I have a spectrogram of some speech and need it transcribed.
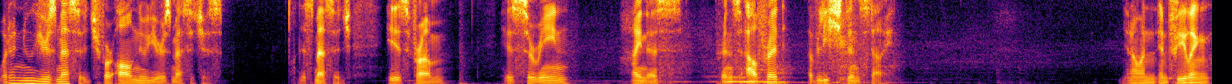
what a New Year's message for all New Year's messages. This message is from His Serene Highness Prince Alfred of Liechtenstein. you know, and, and feeling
